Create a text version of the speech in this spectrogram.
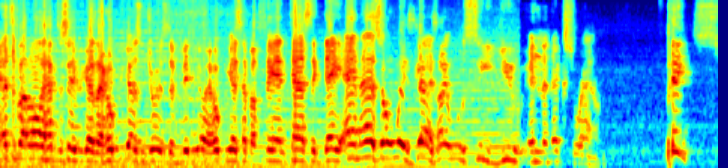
That's about all I have to say for you guys. I hope you guys enjoyed this video. I hope you guys have a fantastic day. And as always, guys, I will see you in the next round. Peace!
